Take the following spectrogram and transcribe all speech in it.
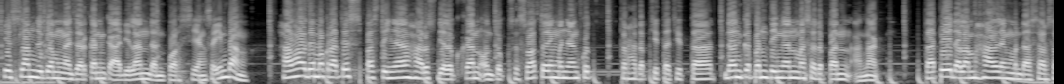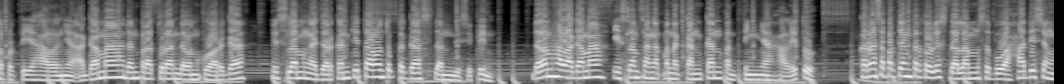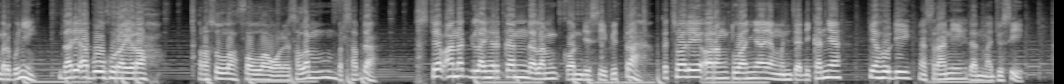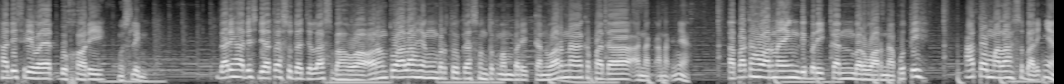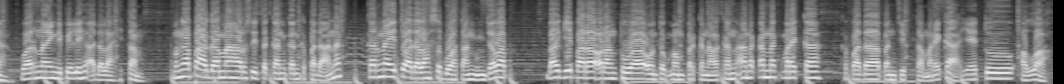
Islam juga mengajarkan keadilan dan porsi yang seimbang. Hal-hal demokratis pastinya harus dilakukan untuk sesuatu yang menyangkut terhadap cita-cita dan kepentingan masa depan anak. Tapi dalam hal yang mendasar seperti halnya agama dan peraturan dalam keluarga, Islam mengajarkan kita untuk tegas dan disiplin. Dalam hal agama, Islam sangat menekankan pentingnya hal itu. Karena seperti yang tertulis dalam sebuah hadis yang berbunyi, dari Abu Hurairah Rasulullah SAW bersabda, setiap anak dilahirkan dalam kondisi fitrah, kecuali orang tuanya yang menjadikannya Yahudi, Nasrani, dan Majusi. Hadis riwayat Bukhari, Muslim. Dari hadis di atas sudah jelas bahwa orang tualah yang bertugas untuk memberikan warna kepada anak-anaknya. Apakah warna yang diberikan berwarna putih? Atau malah sebaliknya, warna yang dipilih adalah hitam? Mengapa agama harus ditekankan kepada anak? Karena itu adalah sebuah tanggung jawab bagi para orang tua untuk memperkenalkan anak-anak mereka kepada pencipta mereka, yaitu Allah.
